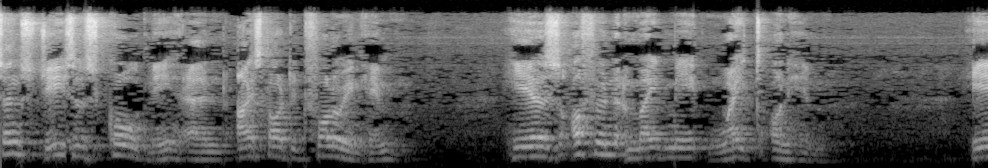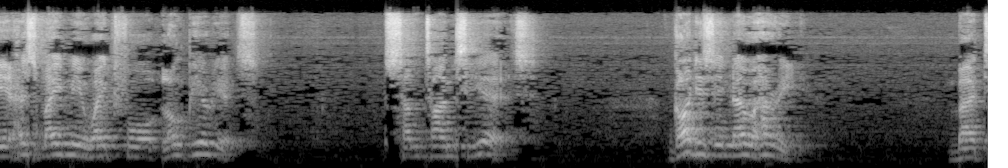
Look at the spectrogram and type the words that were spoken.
Since Jesus called me and I started following him, he has often made me wait on him. He has made me wait for long periods, sometimes years. God is in no hurry, but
